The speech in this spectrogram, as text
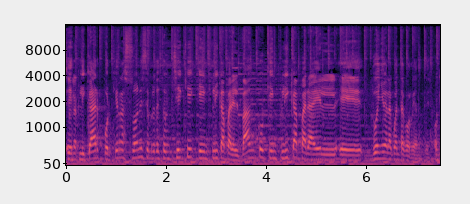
explicar por qué razones se protesta un cheque, qué implica para el banco, qué implica para el eh, dueño de la cuenta corriente. Ok,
